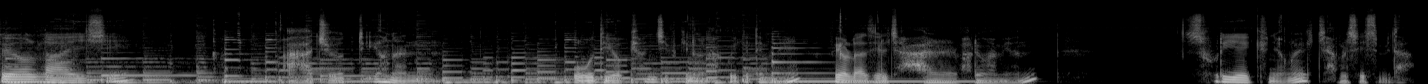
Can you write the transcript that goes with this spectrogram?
페어라이트이 아주 뛰어난 오디오 편집 기능을 갖고 있기 때문에 페어라이트를 잘 활용하면 소리의 균형을 잡을 수 있습니다.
